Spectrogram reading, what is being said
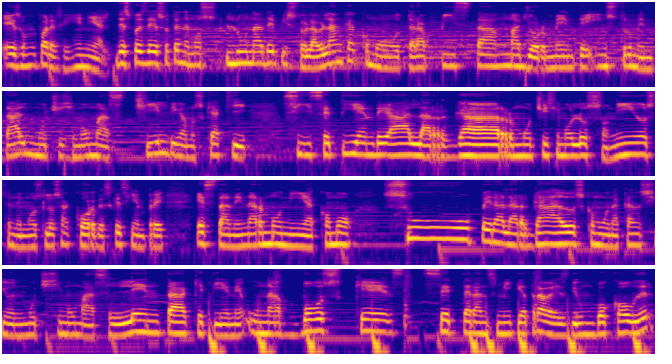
Eso me parece genial. Después de eso tenemos Luna de Pistola Blanca como otra pista mayormente instrumental, muchísimo más chill. Digamos que aquí sí se tiende a alargar muchísimo los sonidos. Tenemos los acordes que siempre están en armonía como súper alargados, como una canción muchísimo más lenta, que tiene una voz que se transmite a través de un vocoder,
